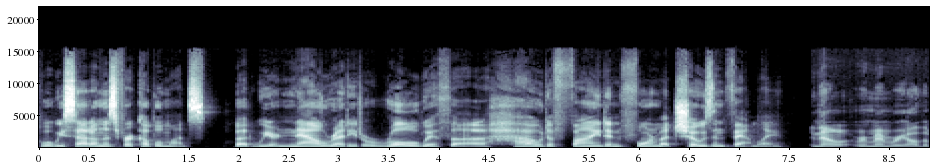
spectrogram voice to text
Well, we sat on this for a couple months, but we are now ready to roll with uh, how to find and form a chosen family. Now, remember, y'all, the,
